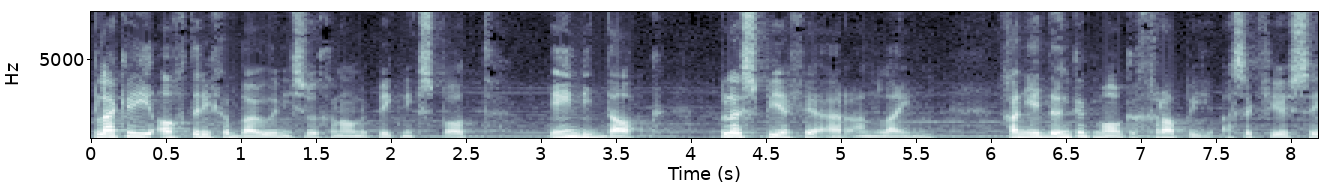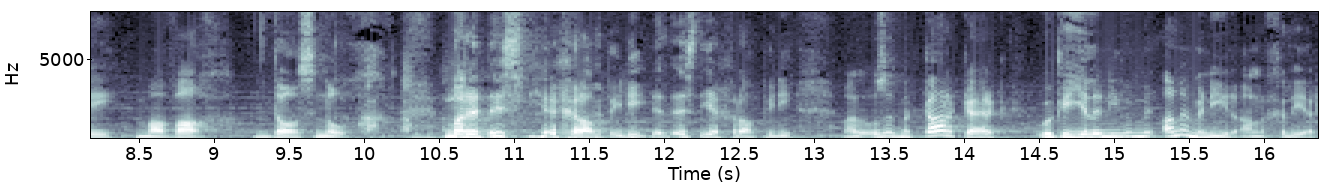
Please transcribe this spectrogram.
plekke hier agter die gebou in die sogenaamde picnic spot en die dak plus PVR aanlyn, gaan jy dink ek maak 'n grappie as ek vir jou sê, maar wag, daar's nog. Maar dit is nie 'n grappie nie, dit is nie 'n grappie nie, want ons het met Karkerk ook 'n hele nuwe ander manier aangeleer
